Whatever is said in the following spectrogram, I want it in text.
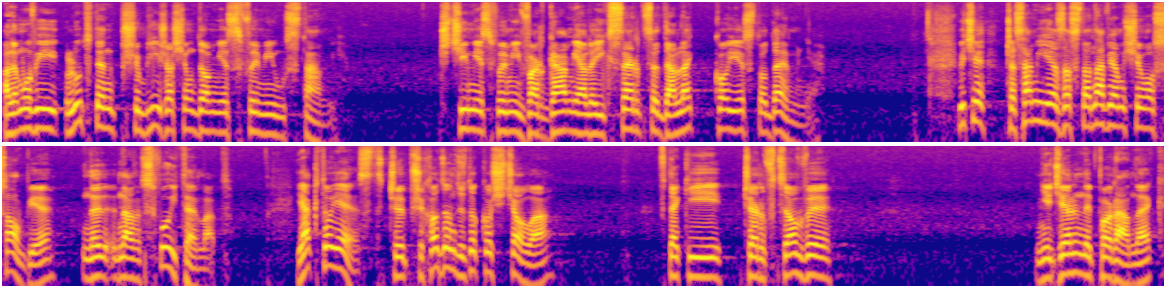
ale mówi: Lud ten przybliża się do mnie swymi ustami czci mnie swymi wargami, ale ich serce daleko jest ode mnie. Wiecie, czasami ja zastanawiam się o sobie na, na swój temat. Jak to jest? Czy przychodząc do kościoła w taki czerwcowy, niedzielny poranek,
